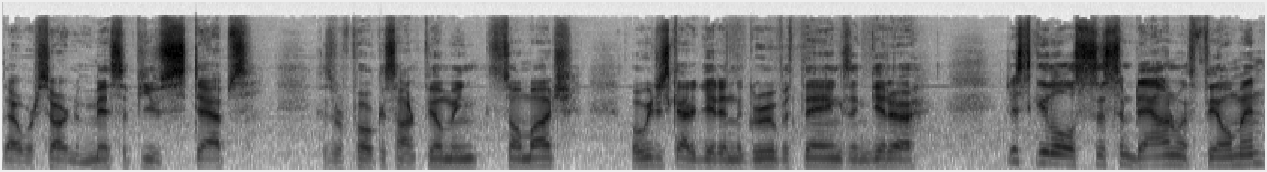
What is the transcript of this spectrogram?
that we're starting to miss a few steps because we're focused on filming so much, but we just got to get in the groove of things and get a just get a little system down with filming.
